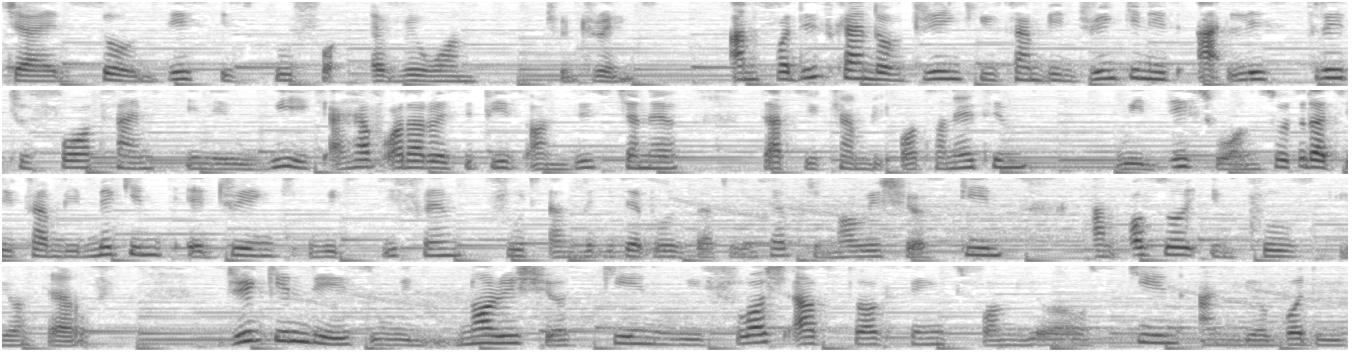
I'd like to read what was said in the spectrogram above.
child. So, this is good for everyone to drink. And for this kind of drink, you can be drinking it at least three to four times in a week. I have other recipes on this channel that you can be alternating with this one so that you can be making a drink with different fruit and vegetables that will help to nourish your skin and also improve your health. Drinking this will nourish your skin, will flush out toxins from your skin and your body,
